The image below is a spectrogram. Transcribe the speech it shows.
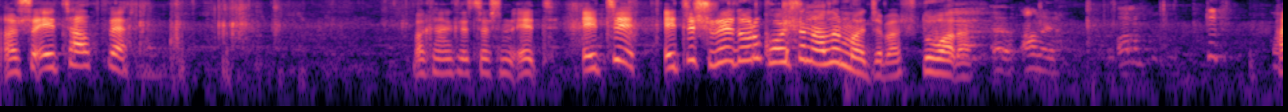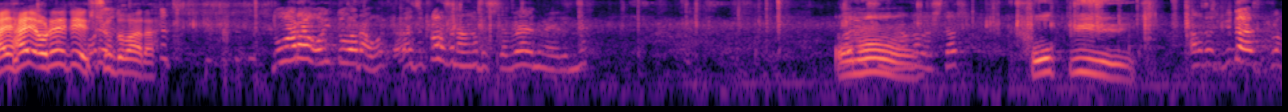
Abi şu eti al ver. Bakın arkadaşlar şimdi et. Eti, eti şuraya doğru koysan alır mı acaba şu duvara? Evet alıyor. Oğlum tut. Hayır hayır oraya değil şu Oraya. duvara. Duvara koy duvara koy. Zıplasın arkadaşlar vermeyelim de. Onu çok büyük. Arkadaşlar bir daha zıpla.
